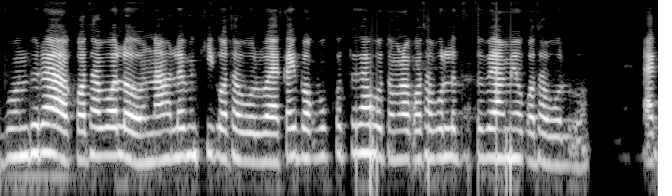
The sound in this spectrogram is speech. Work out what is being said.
বন্ধুরা কথা বলো, না হলে আমি কি কথা বলব? একাই বকবক করতে থাকব তোমরা কথা বললে তো তবে আমিও কথা বলব। এক,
